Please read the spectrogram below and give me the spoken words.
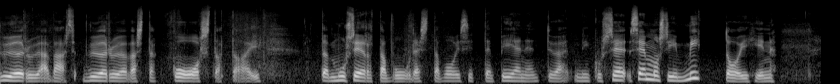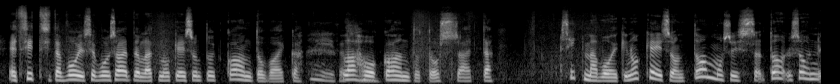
vyöryävästä, vyöryävästä koosta tai musertavuudesta voi sitten pienentyä niin kuin se, semmoisiin mittoihin, että sitten sitä voi, se voisi ajatella, että no okei, se on toi kanto vaikka, niin, laho kanto tuossa, että sitten mä voikin, okei se on tommosissa, to, se on,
